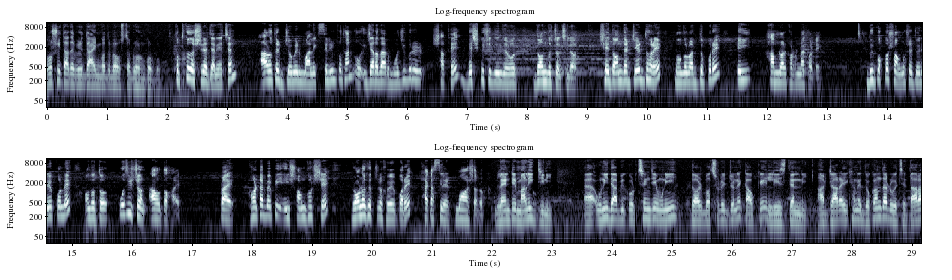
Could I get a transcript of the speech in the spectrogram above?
অবশ্যই তাদের বিরুদ্ধে আইনগত ব্যবস্থা গ্রহণ করব। প্রত্যক্ষদর্শীরা জানিয়েছেন, আড়তের জমির মালিক সেলিম প্রধান ও ইজারাদার মুজিবুরের সাথে বেশ কিছুদিন যাবৎ দ্বন্দ্ব চলছিল। সেই দ্বন্দ্বের জের ধরে মঙ্গলবার দুপুরে এই হামলার ঘটনা ঘটে। দুই পক্ষ সংঘর্ষে জড়িয়ে পড়লে অন্তত পঁচিশ জন আহত হয়। প্রায় ঘণ্টাব্যাপী এই সংঘর্ষে রণক্ষেত্র হয়ে পড়ে ঢাকা সিলেট মহাসড়ক। ল্যান্ডের মালিক যিনি উনি দাবি করছেন যে উনি দশ বছরের জন্য কাউকে লিজ দেননি। আর যারা এখানে দোকানদার রয়েছে তারা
